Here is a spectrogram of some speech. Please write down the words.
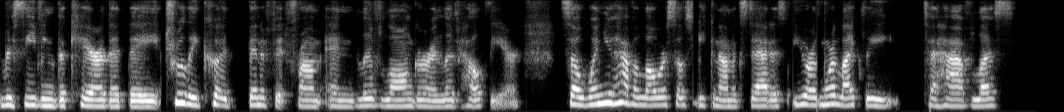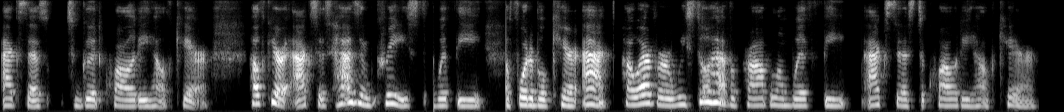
receiving the care that they truly could benefit from and live longer and live healthier. So when you have a lower socioeconomic status, you are more likely to have less access to good quality health care. Healthcare access has increased with the Affordable Care Act. However, we still have a problem with the access to quality health care.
